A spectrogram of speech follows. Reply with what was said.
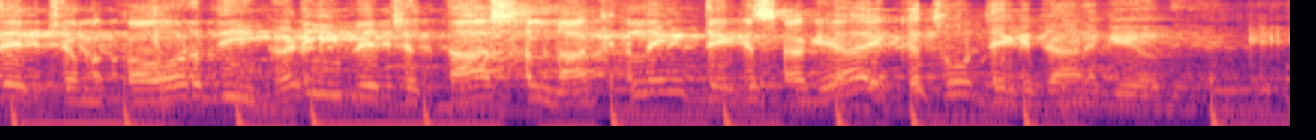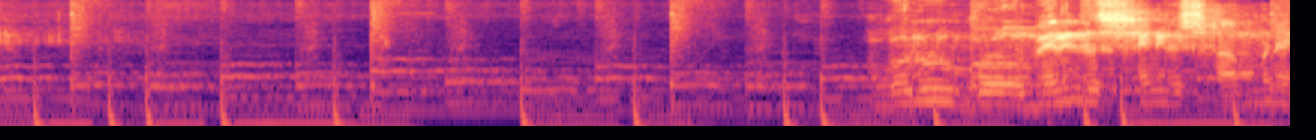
ਤੇ ਚਮਕੌਰ ਦੀ ਗੜੀ ਵਿੱਚ 10 ਲੱਖ ਨਹੀਂ ਟਿਕ ਸਕਿਆ, ਇੱਕ ਕਿੱਥੋਂ ਟਿਕ ਜਾਣਗੇ ਉਹਦੇ। ਗੁਰੂ ਗੋਬਿੰਦ ਸਿੰਘ ਸਾਹਮਣੇ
